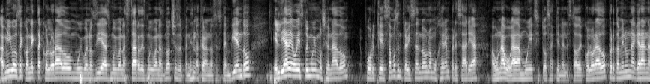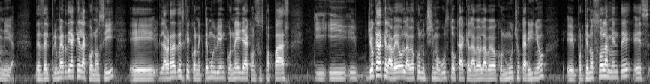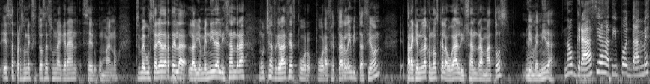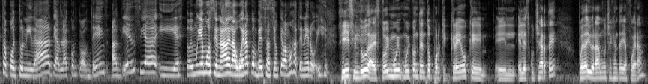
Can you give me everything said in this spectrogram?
Amigos de Conecta Colorado, muy buenos días, muy buenas tardes, muy buenas noches, dependiendo a qué hora nos estén viendo. El día de hoy estoy muy emocionado porque estamos entrevistando a una mujer empresaria, a una abogada muy exitosa aquí en el estado de Colorado, pero también una gran amiga. Desde el primer día que la conocí, eh, la verdad es que conecté muy bien con ella, con sus papás. Y, y yo cada que la veo, la veo con muchísimo gusto, cada que la veo, la veo con mucho cariño. Eh, porque no solamente es esta persona exitosa, es una gran ser humano. Entonces me gustaría darte la, bienvenida, Lisandra. Muchas gracias por, por, aceptar la invitación. Para quien no la conozca, la abogada Lisandra Matos. Bienvenida. No, gracias a ti por darme esta oportunidad de hablar con tu audiencia y estoy muy emocionada de la buena conversación que vamos a tener hoy. Sí, sin duda, estoy muy, muy contento porque creo que el, el escucharte puede ayudar a mucha gente allá afuera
